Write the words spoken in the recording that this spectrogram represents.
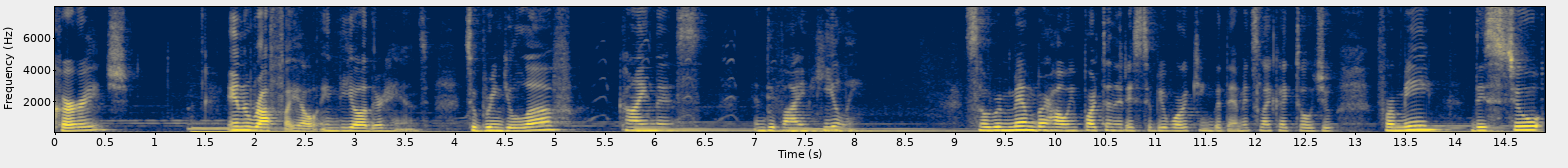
courage and Raphael in the other hand to bring you love, kindness, and divine healing. So remember how important it is to be working with them. It's like I told you, for me, these two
